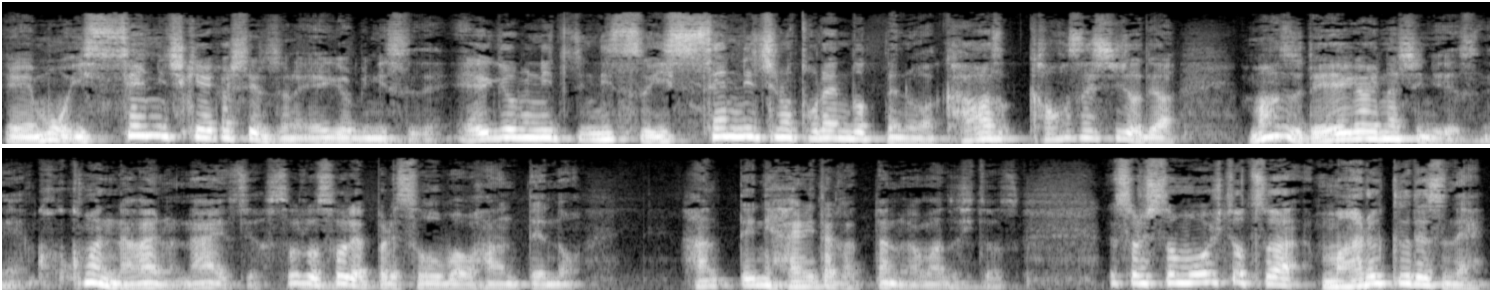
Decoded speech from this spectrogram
えーもう1000日経過してるんですよね、営業日日数で。営業日日数1000日のトレンドっていうのは、為替為替市場では、まず例外なしにですね、ここまで長いのはないですよ。そろそろやっぱり相場は反転の、反転に入りたかったのがまず一つ。そしてもう一つは、丸くですね。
